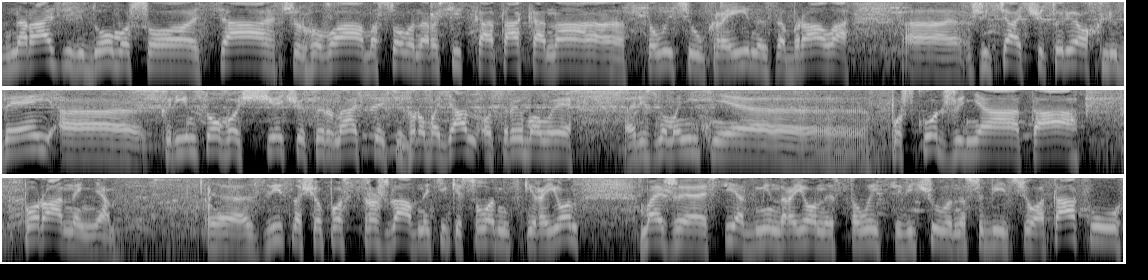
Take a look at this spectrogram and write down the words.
наразі відомо, що ця чергова масована російська атака на столицю України забрала життя чотирьох людей. Е, крім того, ще 14 громадян отримали різноманітні е, пошкодження та поранення. Е, Звісно, що постраждав не тільки Соломінський район, майже всі адмінрайони столиці відчули на собі цю атаку.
